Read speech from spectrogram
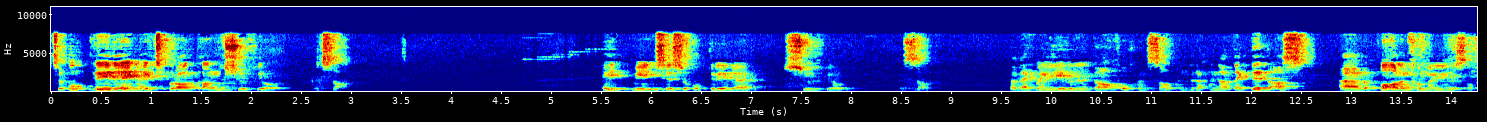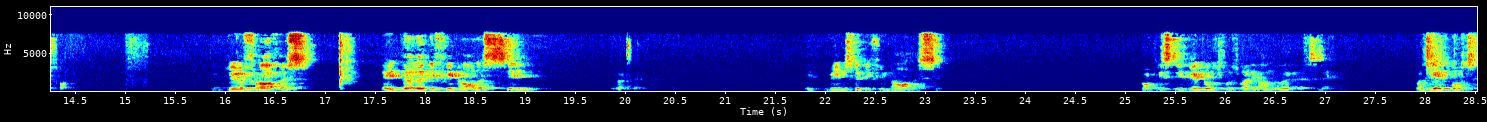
se optrede en uitspraak dan soveel gesag? Het mense se optrede soveel gesag dat ek my lewe in daarvolgens sal inrig en dat ek dit as 'n uh, bepaling van my lewe sal vat? Die tweede vraag is: het hulle die finale sê oor dit? Het mense die finale sê? Of is die weet ons mos wat die antwoord is, nee. Ons weet mos.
